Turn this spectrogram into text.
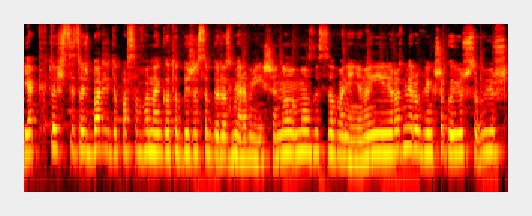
jak ktoś chce coś bardziej dopasowanego, to bierze sobie rozmiar mniejszy. No, no zdecydowanie nie. No i rozmiaru większego już, już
